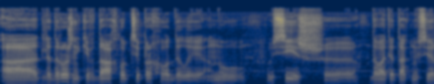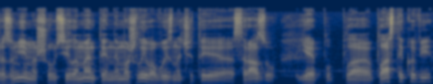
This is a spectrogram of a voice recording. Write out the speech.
А для дорожників, да, хлопці проходили. Ну, усі ж, е, давайте так, ми всі розуміємо, що усі елементи неможливо визначити зразу. Є пластикові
